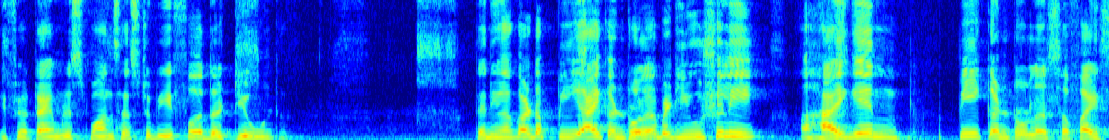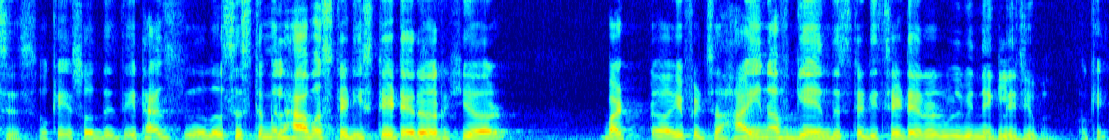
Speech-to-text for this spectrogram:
if your time response has to be further tuned. Then you have got a PI controller, but usually a high gain P controller suffices. Okay. So, it has the system will have a steady state error here, but uh, if it is a high enough gain the steady state error will be negligible. Okay.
